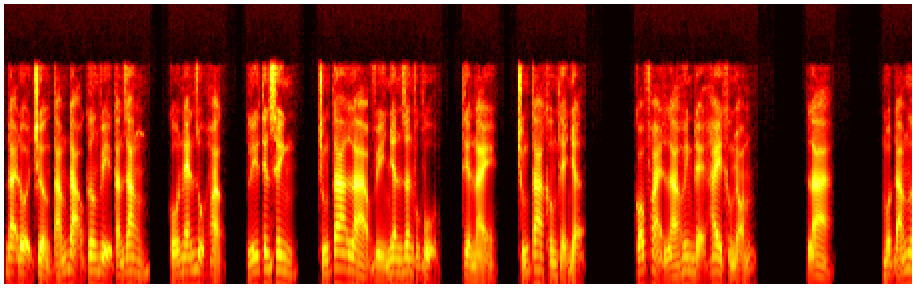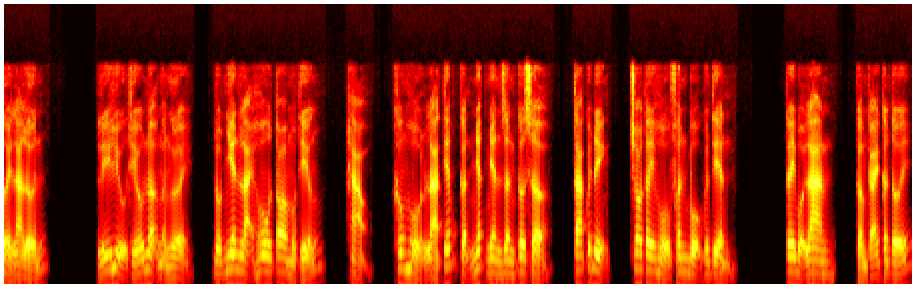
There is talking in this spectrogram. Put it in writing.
đại đội trưởng tám đạo cương vị cắn răng, cố nén dụ hoặc, lý tiên sinh, chúng ta là vì nhân dân phục vụ, tiền này, chúng ta không thể nhận. Có phải là huynh đệ hay không nhóm? Là. Một đám người la lớn. Lý hữu thiếu nợ ngần người, đột nhiên lại hô to một tiếng, hảo, không hổ là tiếp cận nhất nhân dân cơ sở, ta quyết định cho tây hồ phân bộ quyên tiền. Cây bội lan, cầm cái cân tới.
